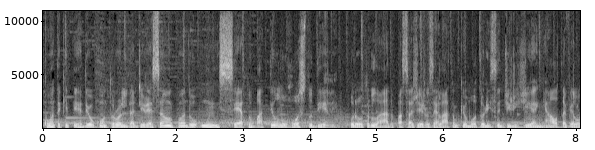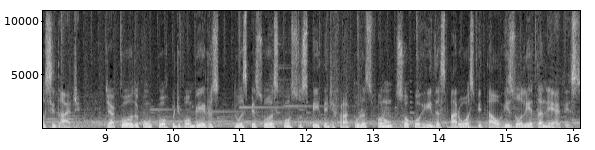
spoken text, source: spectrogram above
conta que perdeu o controle da direção quando um inseto bateu no rosto dele. Por outro lado, passageiros relatam que o motorista dirigia em alta velocidade. De acordo com o Corpo de Bombeiros, duas pessoas com suspeita de fraturas foram socorridas para o Hospital Risoleta Neves.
